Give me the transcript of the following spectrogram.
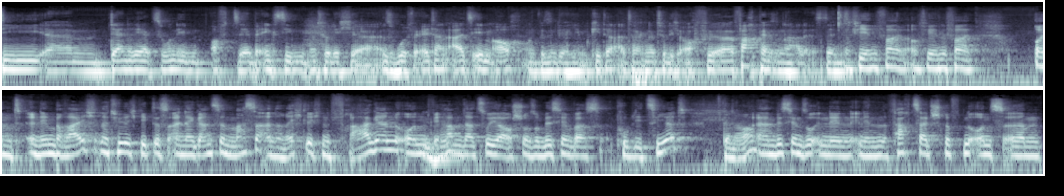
die ähm, deren Reaktionen eben oft sehr beängstigend natürlich äh, sowohl für Eltern als eben auch und wir sind ja hier im Kita-Alltag natürlich auch für Fachpersonal sind. Auf jeden Fall, auf jeden Fall. Und in dem Bereich natürlich gibt es eine ganze Masse an rechtlichen Fragen und mhm. wir haben dazu ja auch schon so ein bisschen was publiziert. Genau. Ein bisschen so in den, in den Fachzeitschriften uns ähm,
